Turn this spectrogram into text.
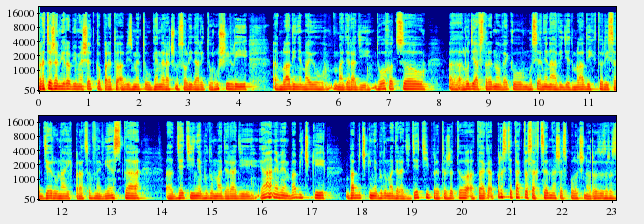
pretože my robíme všetko preto, aby sme tú generačnú solidaritu rušili. Mladí nemajú mať radi dôchodcov, ľudia v strednom veku musia nenávidieť mladých, ktorí sa derú na ich pracovné miesta, deti nebudú mať radi, ja neviem, babičky, babičky nebudú mať radi deti, pretože to a tak. A proste takto sa chce naša spoločná roz, roz.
